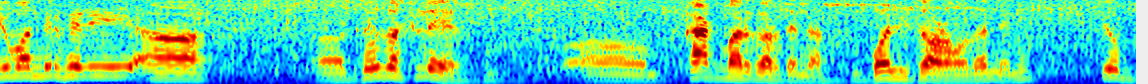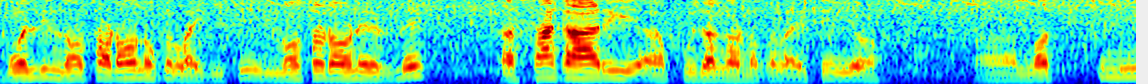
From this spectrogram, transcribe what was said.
यो मन्दिर फेरि जो जसले काटमार गर्दैन बलि चढाउँदैन नि। त्यो बलि नचढाउनको लागि चाहिँ नचढाउनेहरूले शाकाहारी पूजा गर्नको लागि चाहिँ यो लक्ष्मी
